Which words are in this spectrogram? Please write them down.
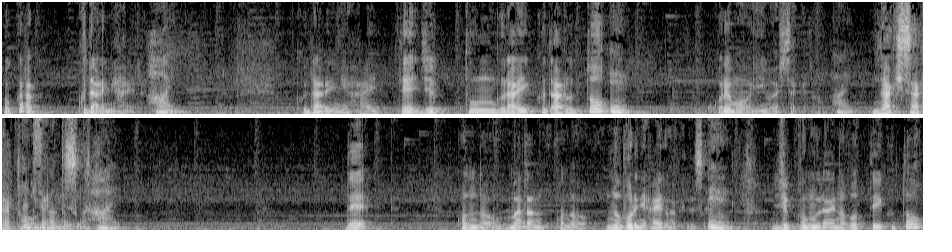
そこから下りに入る、はい、下りに入って10分ぐらい下ると、ええ、これも言いましたけど、はい、泣き坂峠に着く、はい、で今度またこの上りに入るわけですけど、ええ、10分ぐらい登っていくと、はい、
